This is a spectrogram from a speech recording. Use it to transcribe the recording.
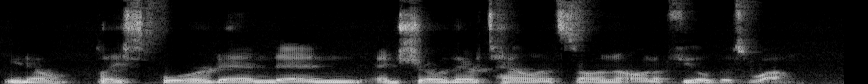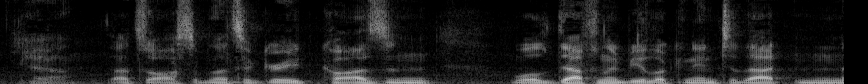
you know play sport and, and and show their talents on on a field as well. Yeah, that's awesome. That's a great cause, and we'll definitely be looking into that. And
